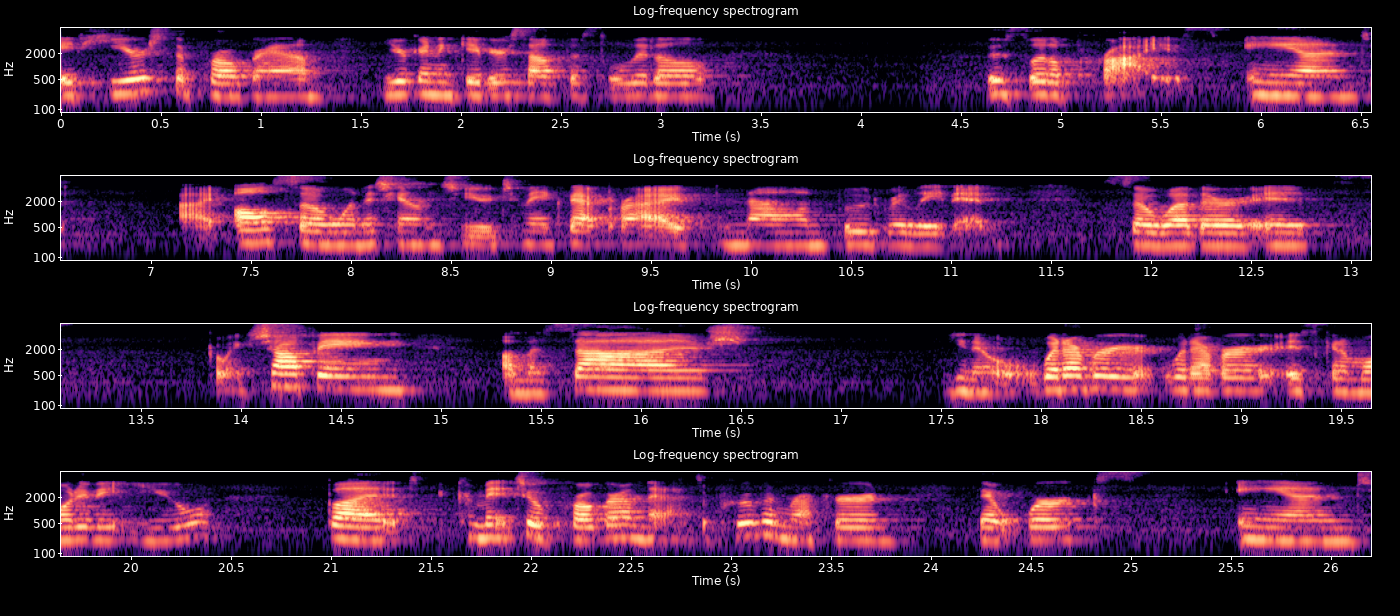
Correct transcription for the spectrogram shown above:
adhere to the program, you're going to give yourself this little this little prize. And I also want to challenge you to make that prize non-food related. So whether it's going shopping, a massage, you know, whatever whatever is going to motivate you, but commit to a program that has a proven record that works and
